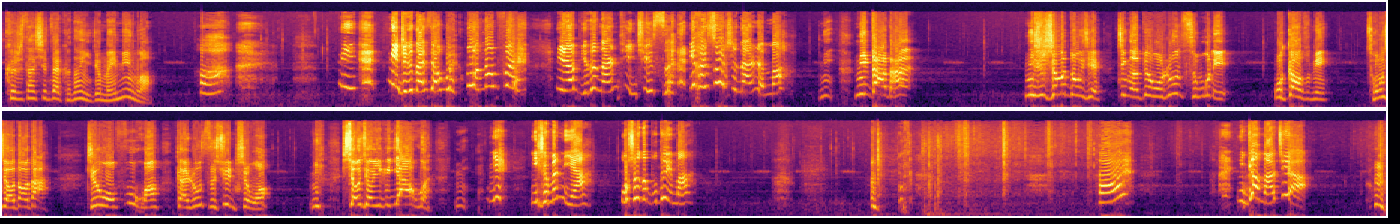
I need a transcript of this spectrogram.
可是他现在可能已经没命了。啊！你你这个胆小鬼，窝囊废！你让别的男人替你去死，你还算是男人吗？你你大胆！你是什么东西，竟敢对我如此无礼？我告诉你，从小到大，只有我父皇敢如此训斥我。你小小一个丫鬟，你你你什么你啊？我说的不对吗？哎，你干嘛去啊？哼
